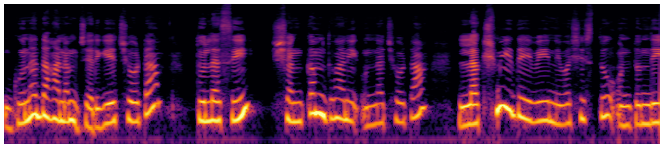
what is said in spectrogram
గుణదానం జరిగే చోట తులసి శంఖం ధ్వని ఉన్న చోట లక్ష్మీదేవి నివసిస్తూ ఉంటుంది.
